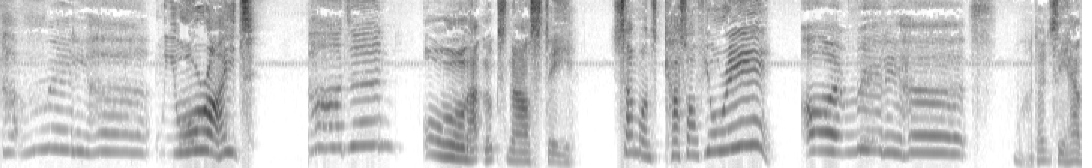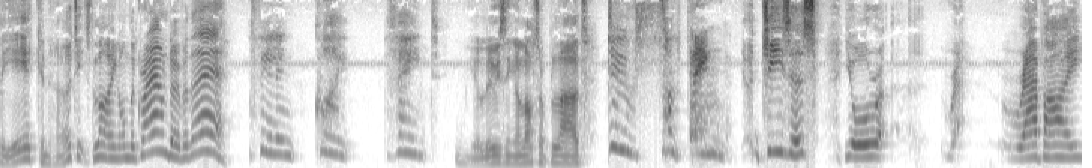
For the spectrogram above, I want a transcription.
that really hurt. You alright? Pardon? Oh, that looks nasty. Someone's cut off your ear. Oh, it really hurts. Well, I don't see how the ear can hurt. It's lying on the ground over there. Feeling quite faint. You're losing a lot of blood. Do something! Uh, Jesus, your uh, ra- Rabbi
